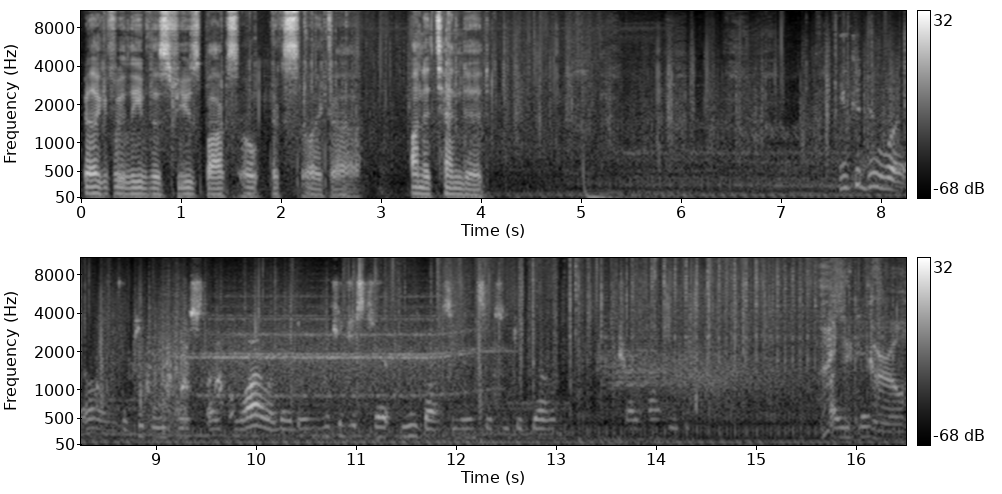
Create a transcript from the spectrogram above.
I feel like if we leave this fuse box oh, it's like uh, unattended, You could do what um the people who just like a while ago did. You could just get fuse boxes in so you could go try to find people. You Listen, did? girl.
